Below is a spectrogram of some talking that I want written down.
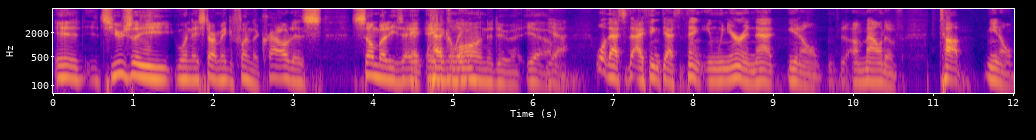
It, it's usually when they start making fun of the crowd is somebody's a- Like egging heckling. them on to do it. Yeah. Yeah. Well, that's the, I think that's the thing. And when you're in that, you know, amount of top, you know,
